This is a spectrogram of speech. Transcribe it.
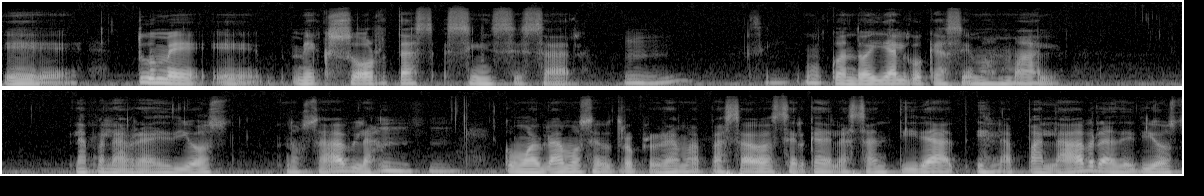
eh, tú me, eh, me, exhortas sin cesar. Cuando hay algo que hacemos mal, la palabra de Dios nos habla. Como hablamos en otro programa pasado acerca de la santidad, es la palabra de Dios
